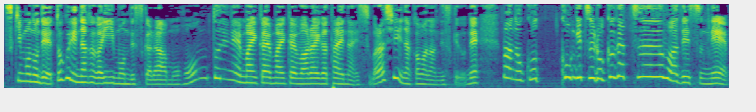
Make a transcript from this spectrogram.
つきもので、特に仲がいいもんですから、もう本当にね、毎回毎回笑いが絶えない素晴らしい仲間なんですけどね。まあ、あの、こ今月6月はですね、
